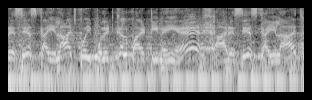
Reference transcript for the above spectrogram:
आरएसएस का इलाज कोई पॉलिटिकल पार्टी नहीं है। आरएसएस का इलाज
